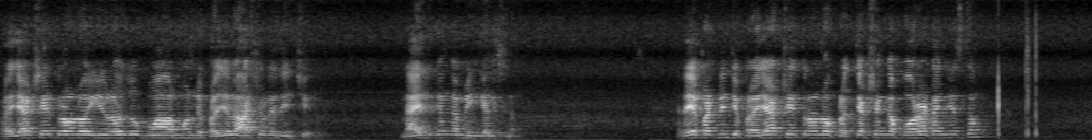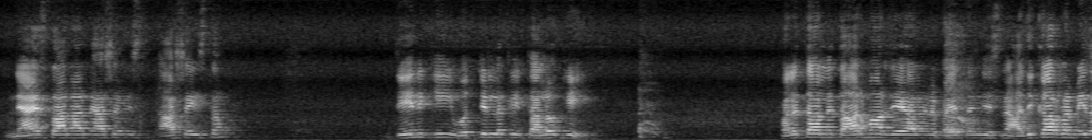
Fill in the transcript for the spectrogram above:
ప్రజాక్షేత్రంలో ఈరోజు మమ్మల్ని ప్రజలు ఆశీర్వదించారు. నైతికంగా మేము గెలిచినాం. రేపటి నుంచి ప్రజాక్షేత్రంలో ప్రత్యక్షంగా పోరాటం చేస్తాం. న్యాయస్థానాన్ని ఆశ్రయి ఆశ్రయిస్తాం. దీనికి ఒత్తిళ్ళకి తలొగ్గి ఫలితాలని తారుమారు చేయాలనే ప్రయత్నం చేసిన అధికారుల మీద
